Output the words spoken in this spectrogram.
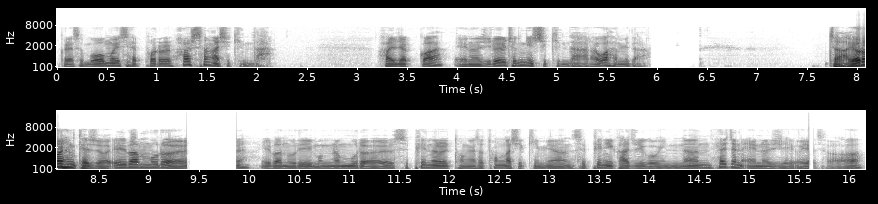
그래서 몸의 세포를 활성화시킨다. 활력과 에너지를 정리시킨다라고 합니다. 자, 이런 형태죠. 일반 물을 일반 우리 먹는 물을 스핀을 통해서 통과시키면 스핀이 가지고 있는 회전 에너지에 의해서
